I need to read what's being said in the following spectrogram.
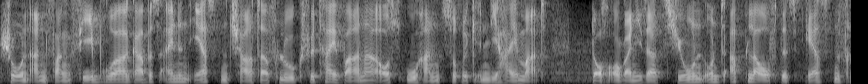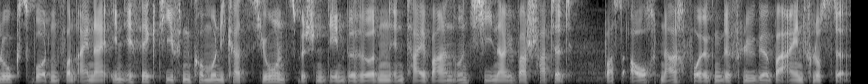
Schon Anfang Februar gab es einen ersten Charterflug für Taiwaner aus Wuhan zurück in die Heimat. Doch Organisation und Ablauf des ersten Flugs wurden von einer ineffektiven Kommunikation zwischen den Behörden in Taiwan und China überschattet, was auch nachfolgende Flüge beeinflusste.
